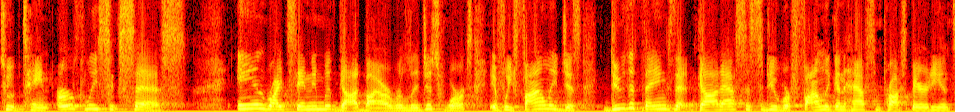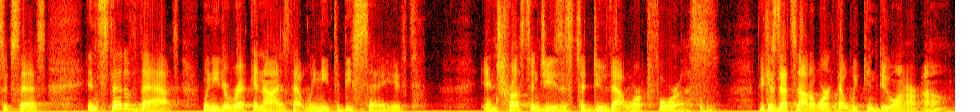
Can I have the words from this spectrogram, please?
to obtain earthly success and right standing with God by our religious works, if we finally just do the things that God asks us to do, we're finally going to have some prosperity and success. Instead of that, we need to recognize that we need to be saved and trust in Jesus to do that work for us. Because that's not a work that we can do on our own.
